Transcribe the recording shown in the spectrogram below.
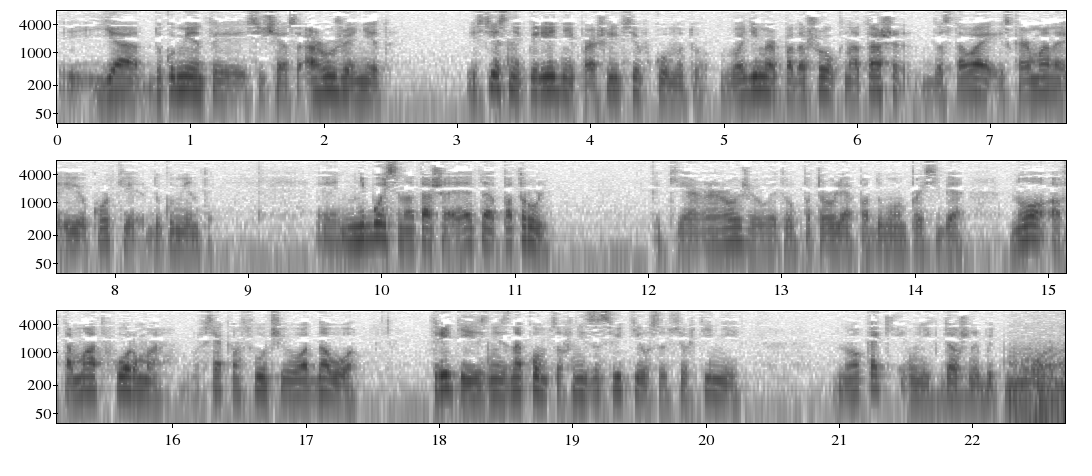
«Я, документы сейчас, оружия нет», Естественно, передние прошли все в комнату. Владимир подошел к Наташе, доставая из кармана ее куртки документы. «Э, «Не бойся, Наташа, это патруль». Какие рожи у этого патруля, подумал он про себя. Но автомат, форма, во всяком случае у одного. Третий из незнакомцев не засветился, все в тени. Но какие у них должны быть морды?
